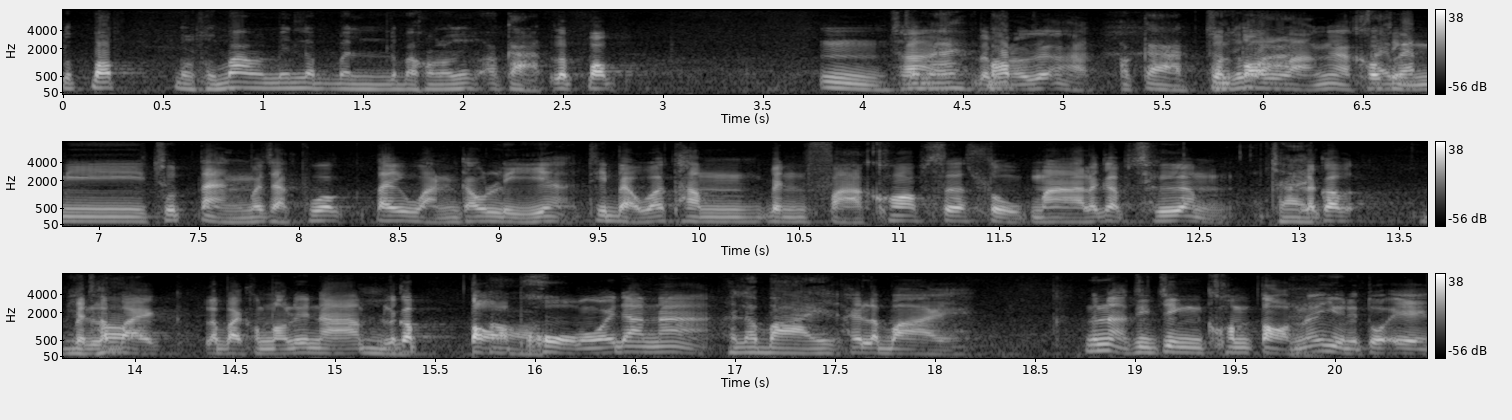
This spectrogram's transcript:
รถป๊อป บอกถูกมากมันเป็นมันระบายความร้อนอากาศ แล้วป๊อปอืมใช่ใช่ไหมแต่ป๊อมัปนเรื่องอาหารอากาศจนตอนหลังอะเขาถึใส่แว่นมีชุดแต่งมาจากพวกไต้หวันเกาหลีอะที่แบบว่าทำเป็นฝาครอบเสื้อสูบมาแล้วก็เชื่อม ใช่แล้วก็เป็นมีท่อระบายระบายความร้อนด้วยน้ำแล้วก็ต่อต่อ โผล่มาไว้ด้านหน้า ให้ระบาย ให้ระบายนั่นน่ะจริงๆคำตอบนั่นอยู่ในตัวเอง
